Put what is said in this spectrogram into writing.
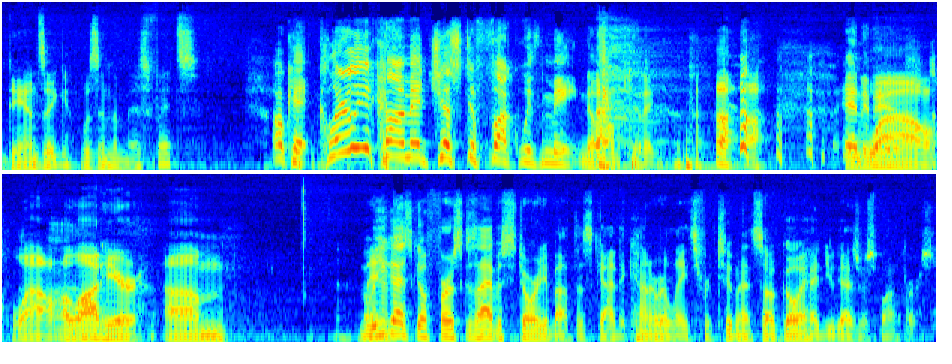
Danzig was in the Misfits. Okay, clearly a comment just to fuck with me. No, I'm kidding. and it is. wow, wow, a lot here. Um, Well, you guys go first because I have a story about this guy that kind of relates for two minutes. So go ahead. You guys respond first.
